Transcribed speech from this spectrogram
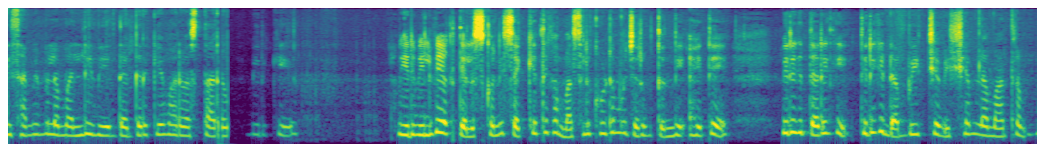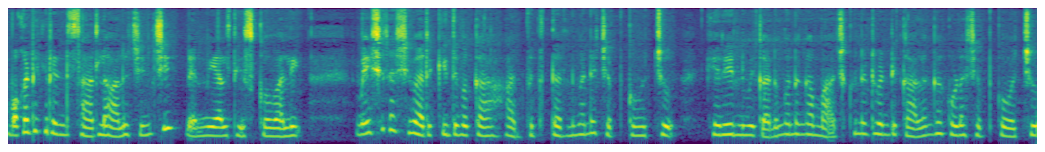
ఈ సమయంలో మళ్ళీ వీరి దగ్గరికే వారు వస్తారు. వీరికి వీరి విలువ తెలుసుకొని సఖ్యతగా మసలుకోవడము జరుగుతుంది. అయితే వీరికి తిరిగి తిరిగి డబ్బు ఇచ్చే విషయంలో మాత్రం ఒకటికి రెండు సార్లు ఆలోచించి నిర్ణయాలు తీసుకోవాలి. మేషరాశి వారికి ఇది ఒక అద్భుత తరుణమనే చెప్పుకోవచ్చు. కెరీర్ని మీకు అనుగుణంగా మార్చుకున్నటువంటి కాలంగా కూడా చెప్పుకోవచ్చు.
